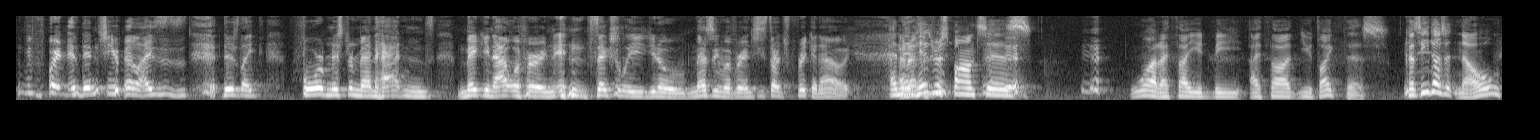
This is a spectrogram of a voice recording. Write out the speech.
before, and then she realizes there's like four Mr. Manhattans making out with her and, and sexually, you know, messing with her, and she starts freaking out. And then I- his response is, "What? I thought you'd be. I thought you'd like this." Because he doesn't know.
